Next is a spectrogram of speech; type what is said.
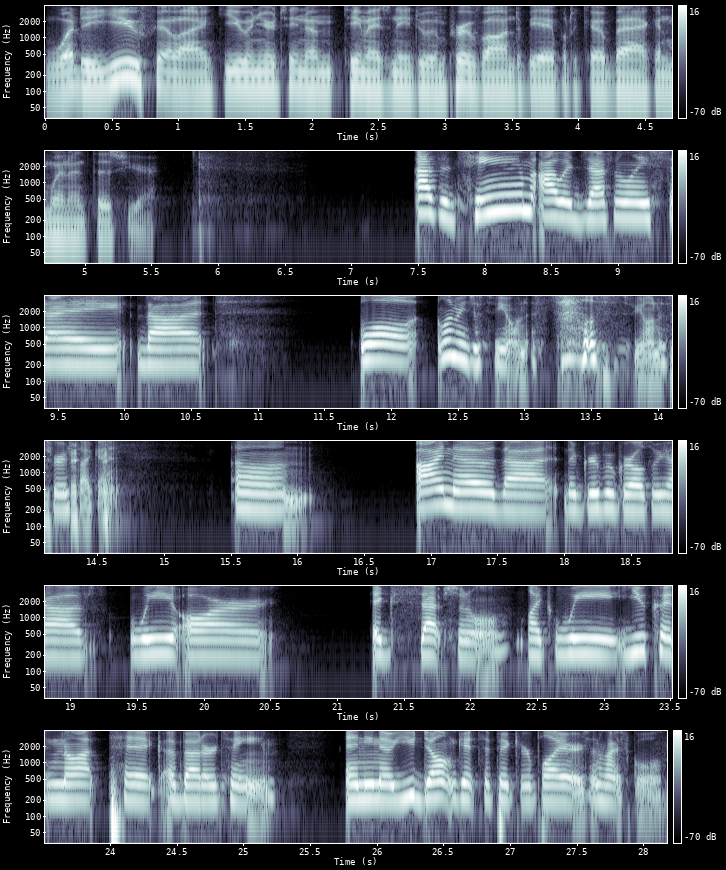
What do you feel like you and your team teammates need to improve on to be able to go back and win it this year? As a team, I would definitely say that. Well, let me just be honest. Let's just be honest for a second. Um, I know that the group of girls we have, we are exceptional. Like we, you could not pick a better team. And you know, you don't get to pick your players in high school.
